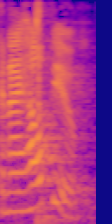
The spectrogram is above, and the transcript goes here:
can I help you?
